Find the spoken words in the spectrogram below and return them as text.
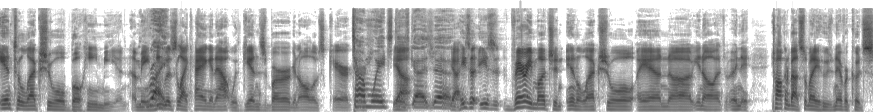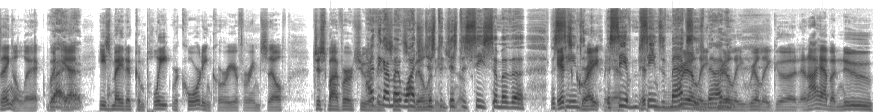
intellectual bohemian. I mean, Right. he was like hanging out with Ginsberg and all those characters. Tom Waits, those guys, yeah. yeah. He's a, he's very much an intellectual, and uh, you know, I mean, talking about somebody who's never could sing a lick, but Right, yet right. he's made a complete recording career for himself just by virtue of. His I think I might watch it just to just you to see some of the the It's scenes, great, man. the sea of It's scenes of Max's. really, man. I haven't- really, really good. And I have a new,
